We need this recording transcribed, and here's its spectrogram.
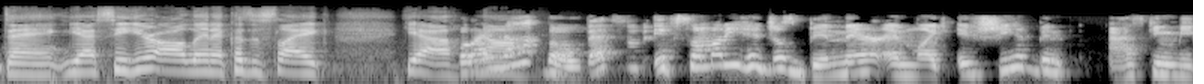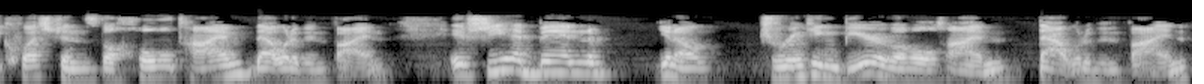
Dang. Yeah, see, you're all in it because it's like, yeah. But nah. I'm not, though. That's if somebody had just been there and, like, if she had been asking me questions the whole time, that would have been fine. If she had been, you know, drinking beer the whole time, that would have been fine.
